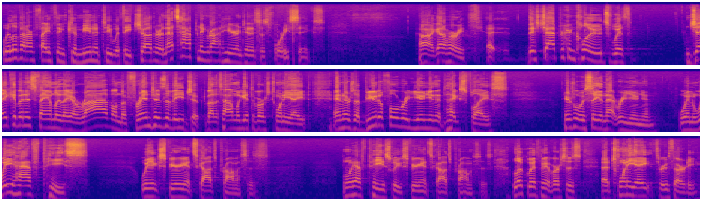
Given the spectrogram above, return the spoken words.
We live out our faith in community with each other, and that's happening right here in Genesis 46. All right, I got to hurry. Uh, this chapter concludes with Jacob and his family, they arrive on the fringes of Egypt by the time we get to verse 28. And there's a beautiful reunion that takes place. Here's what we see in that reunion when we have peace, we experience God's promises. When we have peace, we experience God's promises. Look with me at verses uh, 28 through 30.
